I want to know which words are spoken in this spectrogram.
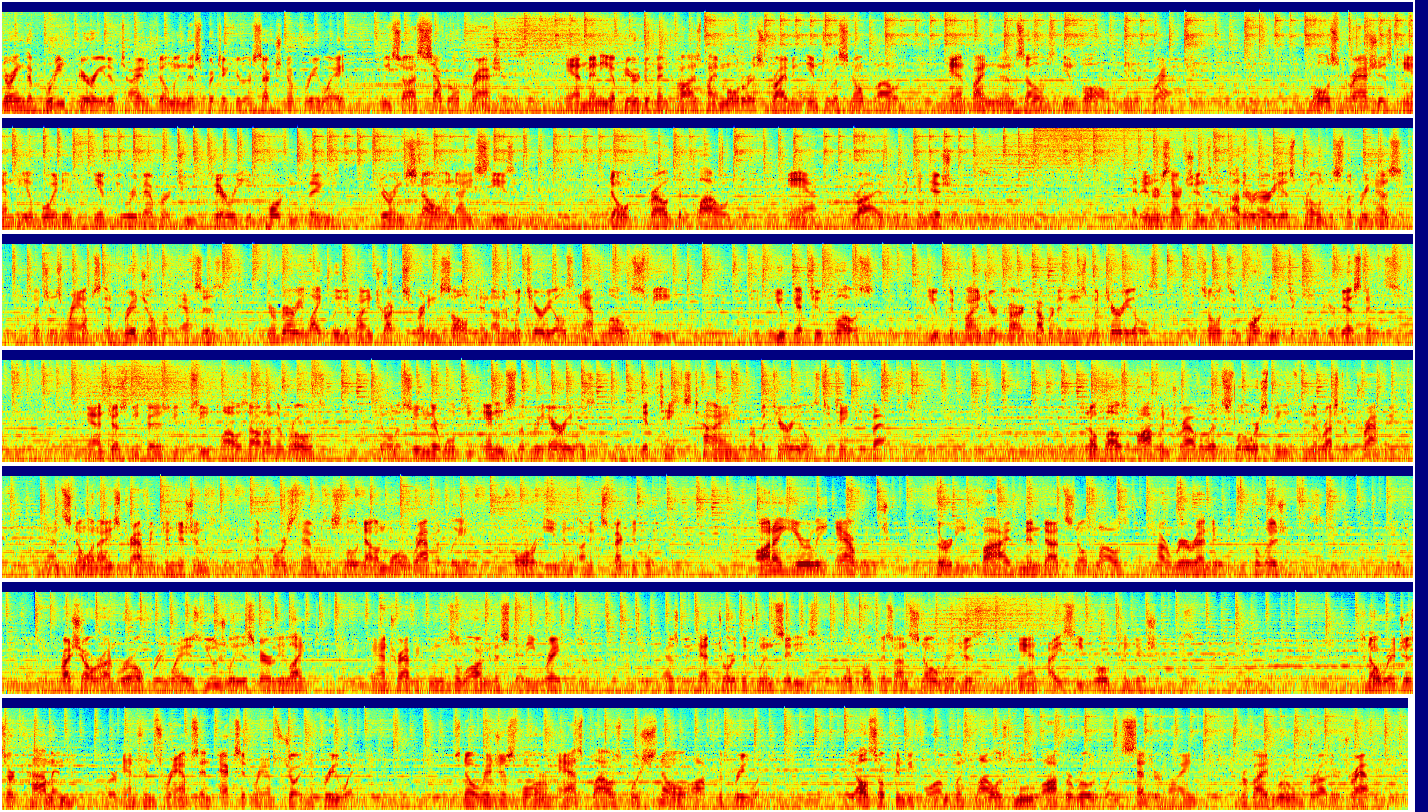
During the brief period of time filming this particular section of freeway, we saw several crashes, and many appeared to have been caused by motorists driving into a snow cloud and finding themselves involved in the crash. Most crashes can be avoided if you remember two very important things during snow and ice season. Don't crowd the cloud and drive for the conditions. At intersections and other areas prone to slipperiness, such as ramps and bridge overpasses, you're very likely to find trucks spreading salt and other materials at low speed. If you get too close, you could find your car covered in these materials, so it's important to keep your distance. And just because you see plows out on the roads, don't assume there won't be any slippery areas. It takes time for materials to take effect. Snowplows often travel at slower speeds than the rest of traffic, and snow and ice traffic conditions can force them to slow down more rapidly or even unexpectedly. On a yearly average, 35 MnDOT snowplows are rear-ended in collisions. Rush hour on rural freeways usually is fairly light, and traffic moves along at a steady rate. As we head toward the Twin Cities, we'll focus on snow ridges and icy road conditions. Snow ridges are common where entrance ramps and exit ramps join the freeway. Snow ridges form as plows push snow off the freeway. They also can be formed when plows move off a roadway's center line to provide room for other traffic.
